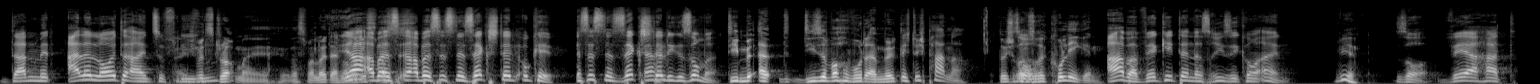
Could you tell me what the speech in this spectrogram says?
dann mit alle Leute einzufliegen. Ich würde droppen, ey. Dass mal Leute einfach Ja, wissen, aber es, aber es ist eine sechsstellige, okay, es ist eine sechsstellige Summe. Die, äh, diese Woche wurde ermöglicht durch Partner. Durch So. unsere Kollegin. Aber wer geht denn das Risiko ein? Wir. So, wer hat,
